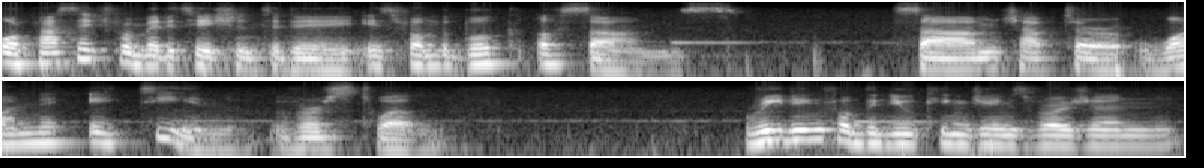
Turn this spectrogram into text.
Our passage for meditation today is from the book of Psalms, Psalm chapter 118, verse 12. Reading from the New King James Version,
